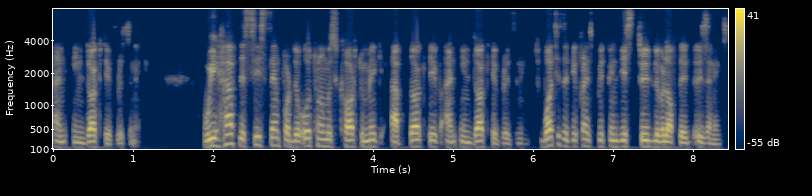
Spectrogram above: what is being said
and inductive reasoning. We have the system for the autonomous car to make abductive and inductive reasoning. What is the difference between these three level of the reasonings?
